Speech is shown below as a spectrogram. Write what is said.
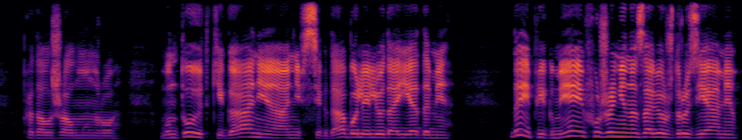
— продолжал Мунро. Бунтуют кигани, они всегда были людоедами. Да и пигмеев уже не назовешь друзьями.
